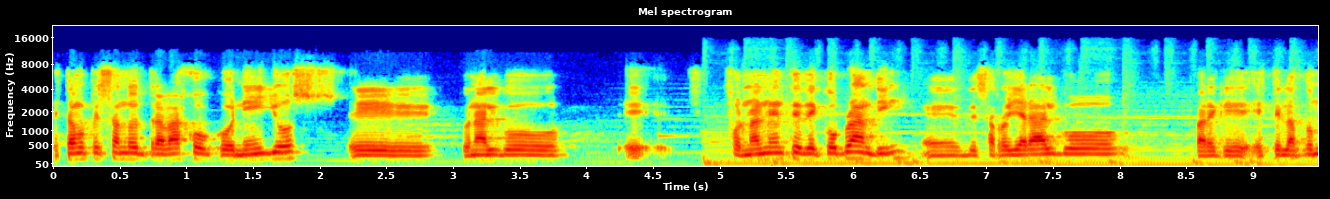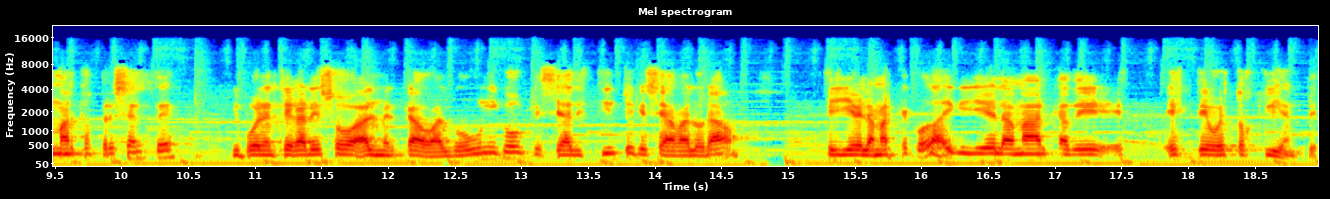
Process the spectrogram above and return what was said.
estamos pensando en trabajo con ellos, eh, con algo eh, formalmente de co-branding, desarrollar algo para que estén las dos marcas presentes y poder entregar eso al mercado, algo único, que sea distinto y que sea valorado, que lleve la marca Koda y que lleve la marca de este o estos clientes.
